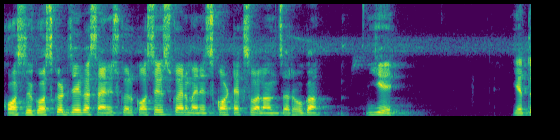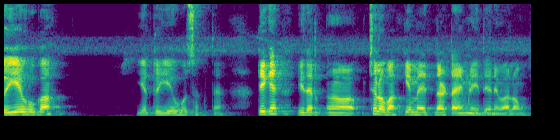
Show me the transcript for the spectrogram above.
cos से कॉस कट जाएगा sine square cos square minus cot X वाला आंसर होगा। ये, या तो ये होगा, या तो ये हो सकता है। ठीक है? इधर चलो बाकी मैं इतना टाइम नहीं देने वाला हूँ।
